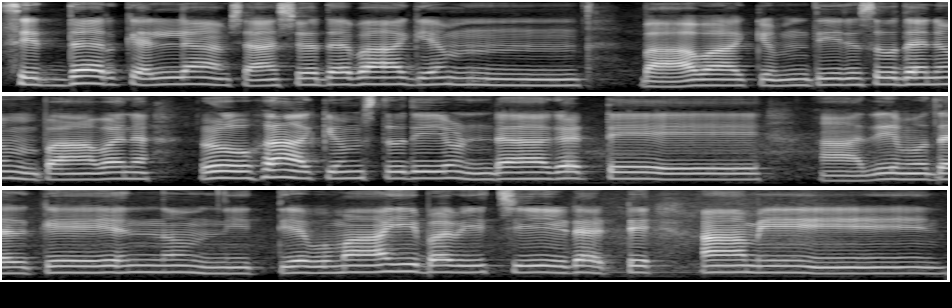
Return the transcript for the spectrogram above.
സിദ്ധർക്കെല്ലാം ശാശ്വത ഭാഗ്യം. ബാവാക്കും തിരുസുതനും പാവന റൂഹാക്കും സ്തുതിയുണ്ടാകട്ടെ. ആദ്യം മുതൽക്കേ എന്നും നിത്യവുമായി ഭവിച്ചിടട്ടെ. ആമീൻ.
